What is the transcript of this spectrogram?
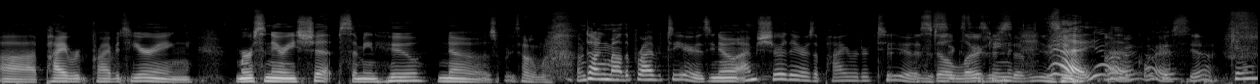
uh, pirate privateering, mercenary ships. I mean, who knows? What are you talking about? I'm talking about the privateers. You know, I'm sure there's a pirate or two In still 60s or lurking. 70s? Yeah, yeah, right, of okay, course. yeah. Okay.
